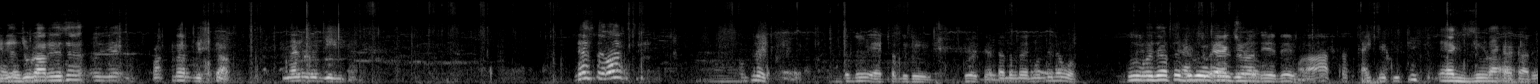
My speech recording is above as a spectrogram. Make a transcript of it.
এটা জোড়া রয়েছে ওই যে পাকনার ডিস্টার্ব এবার। কমপ্লিট? একটা দুটো একটা দুটো এর মধ্যে নেব তুই ওই এক জোড়া দিয়ে দে। এক জোড়া। হুম, এর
